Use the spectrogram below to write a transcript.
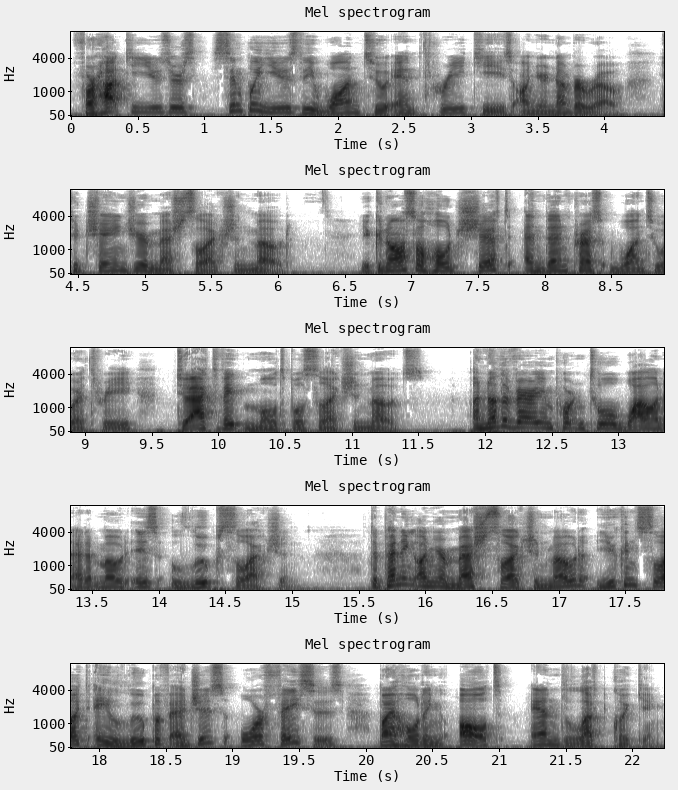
For hotkey users, simply use the 1, 2, and 3 keys on your number row to change your mesh selection mode. You can also hold Shift and then press 1, 2, or 3 to activate multiple selection modes. Another very important tool while in edit mode is loop selection. Depending on your mesh selection mode, you can select a loop of edges or faces by holding Alt and left clicking.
